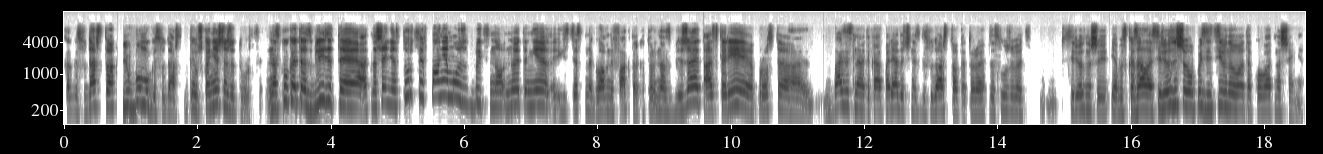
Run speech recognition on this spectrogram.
как государство любому государству, уж, конечно же, Турции. Насколько это сблизит э, отношения с Турцией, вполне может быть, но, но это это не, естественно, главный фактор, который нас сближает, а скорее просто базисная такая порядочность государства, которая заслуживает серьезнейшей, я бы сказала, серьезнейшего позитивного такого отношения.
